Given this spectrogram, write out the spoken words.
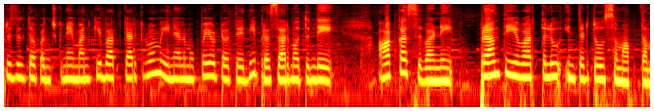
ప్రజలతో పంచుకునే మన్ కీ బాత్ కార్యక్రమం ఈ నెల ముప్పై ఒకటో తేదీ ప్రసారమవుతుంది. ఆకాశవాణి ప్రాంతీయ వార్తలు ఇంతటితో సమాప్తం.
